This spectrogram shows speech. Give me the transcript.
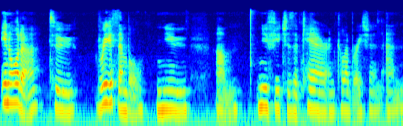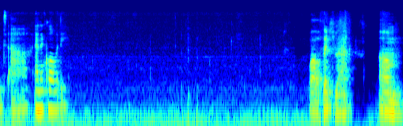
in order to reassemble new um, new futures of care and collaboration and uh, and equality. Wow, thank you, Anne. Um,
